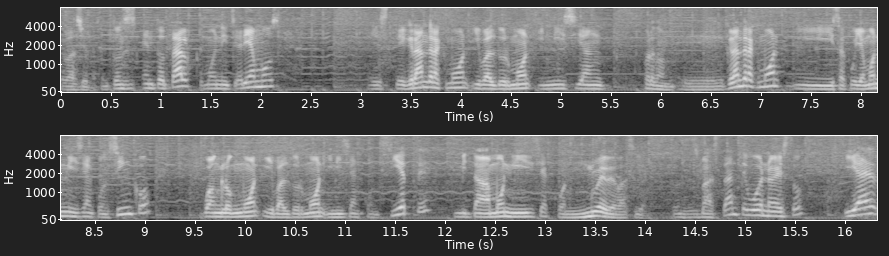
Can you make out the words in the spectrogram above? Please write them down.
evasiones. Entonces, en total, como iniciaríamos? Este, Grand Dracmon y Baldurmon inician, perdón, eh, Grand y Sakuyamon inician con 5, Wanglongmon y Baldurmon inician con 7. Mitamamon inicia con 9 evasiones. Entonces bastante bueno esto. Y a,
